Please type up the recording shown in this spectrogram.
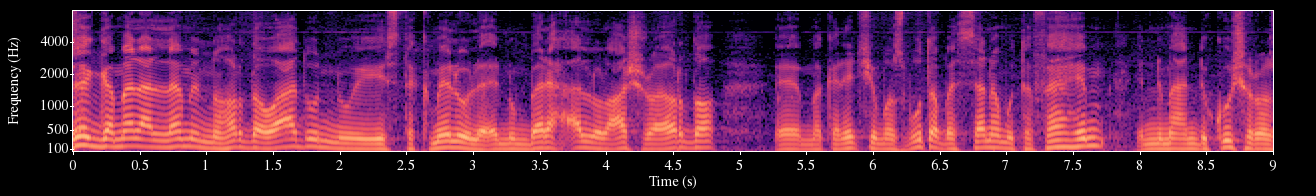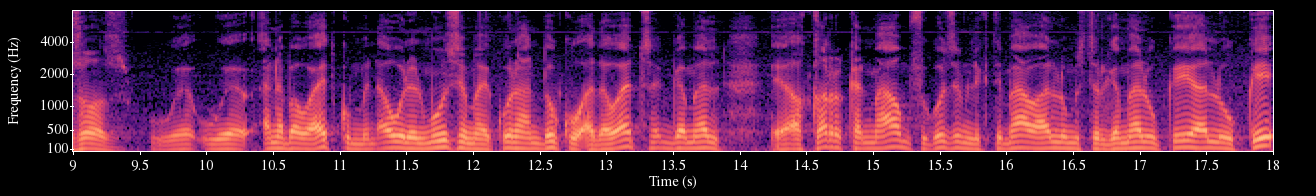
سيد جمال علام النهارده وعده إنه يستكمله لأنه امبارح قال له العشرة يارده ما كانتش مظبوطة بس أنا متفهم إن ما عندكوش رذاذ. و- وأنا بوعدكم من أول الموسم هيكون عندكم أدوات سيد جمال آه، أقر كان معاهم في جزء من الاجتماع وقال له مستر جمال okay قال له okay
